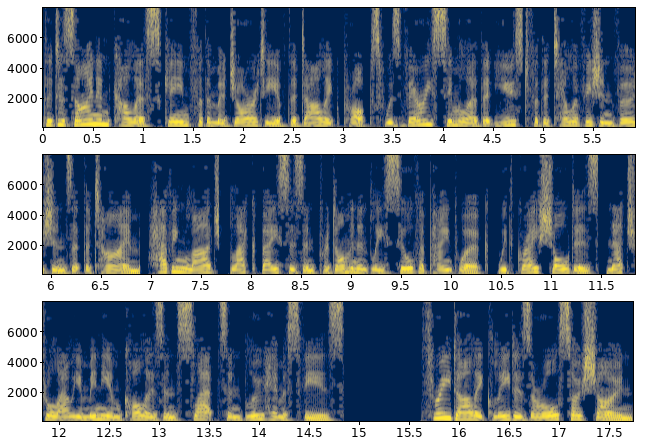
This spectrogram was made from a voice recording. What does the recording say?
The design and color scheme for the majority of the Dalek props was very similar that used for the television versions at the time, having large, black bases and predominantly silver paintwork, with gray shoulders, natural aluminium collars and slats and blue hemispheres. Three Dalek leaders are also shown.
